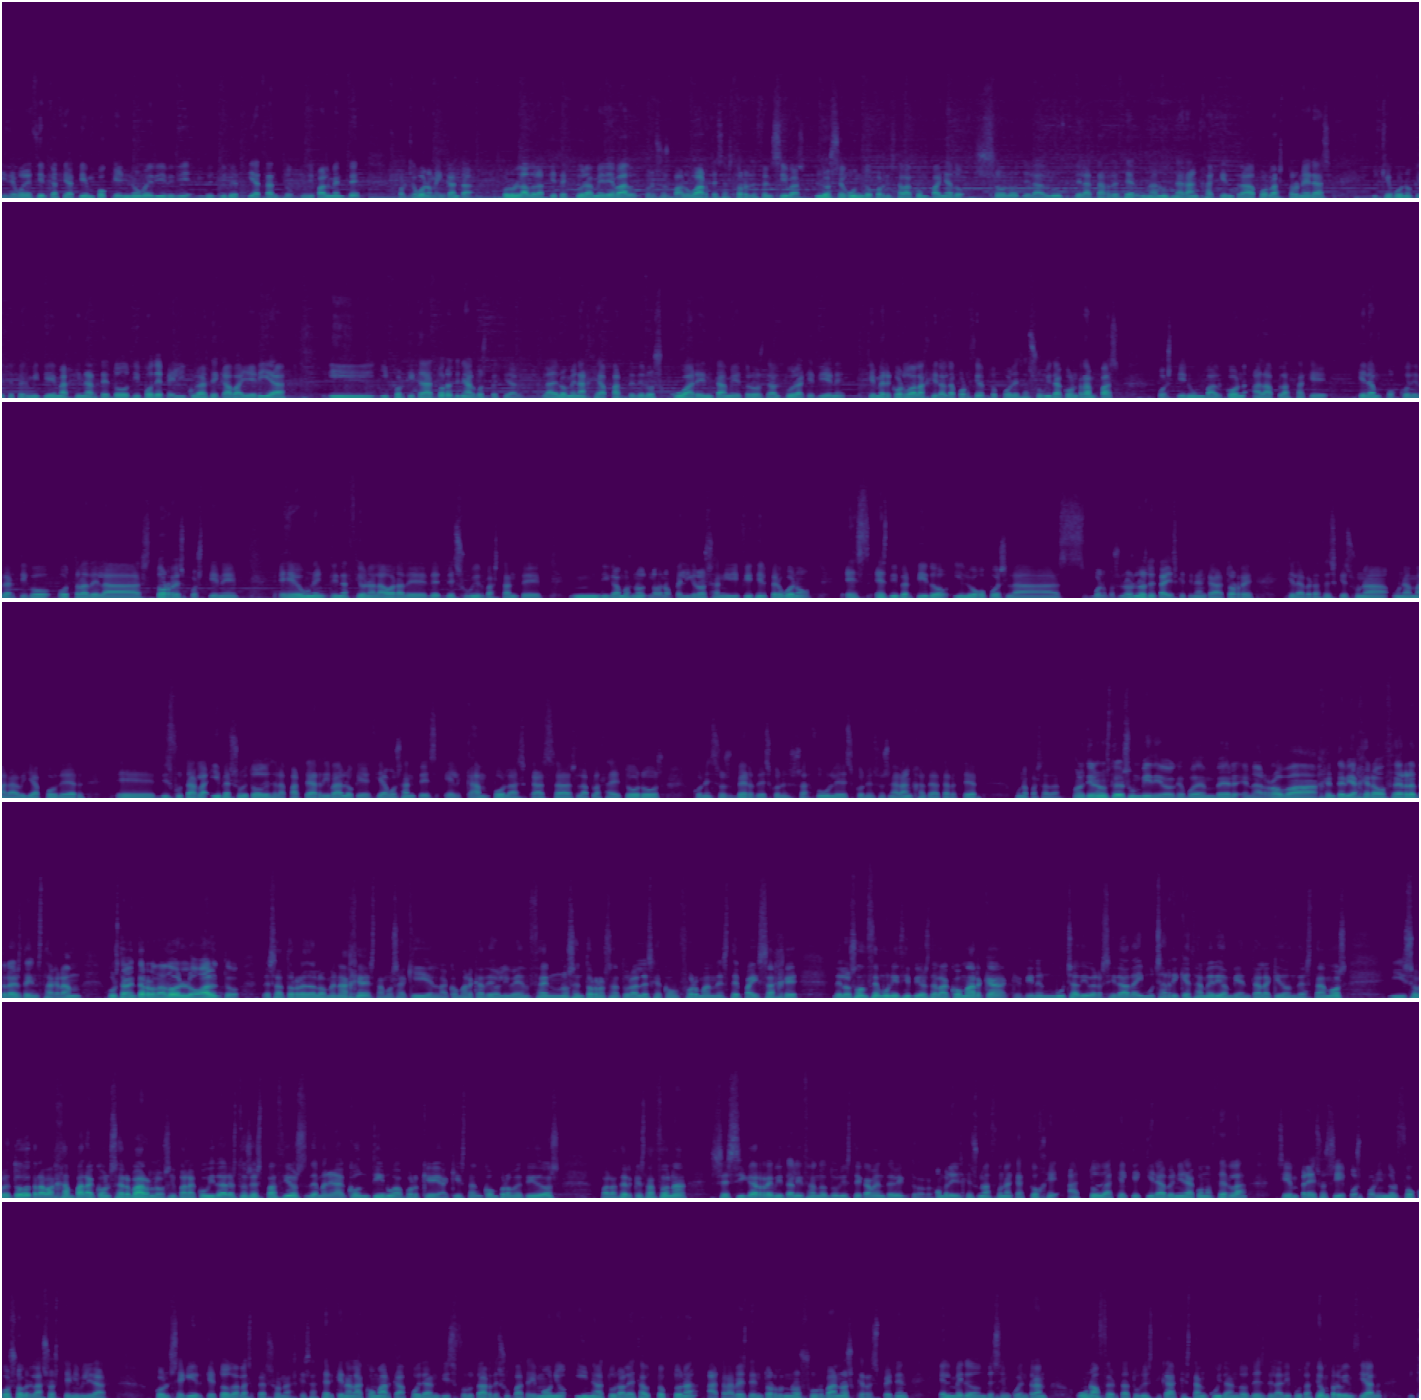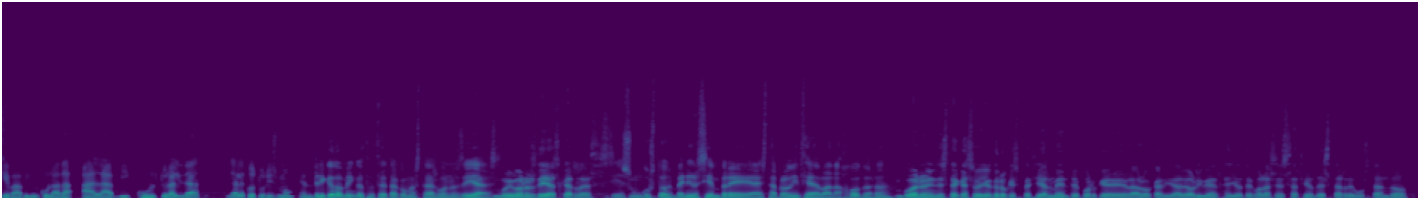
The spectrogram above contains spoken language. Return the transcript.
Y debo decir que hacía tiempo que no me divertía tanto, principalmente porque, bueno, me encanta, por un lado, la arquitectura medieval, con esos baluartes, esas torres defensivas. Lo segundo, porque estaba acompañado solo de la luz del atardecer, una luz naranja que entraba por las troneras y que, bueno, que te permitía imaginarte todo tipo de películas de caballería y, porque cada torre tenía algo especial. La del homenaje, aparte de los 40 metros de altura que tiene, que me recordó a la Giralda, por cierto, por esa subida con rampas, pues tiene un balcón a la plaza que, que da un poco de vértigo. Otra de las torres, pues tiene eh, una inclinación a la hora de, de- de subir bastante, mm, digamos, no, no, no peligrosa ni difícil, pero bueno, es, es divertido. Y luego, pues las, bueno, pues los, los detalles que tiene cada torre, que la verdad es que es una, una maravilla poder eh, disfrutarla y ver sobre todo desde la parte de arriba lo que decíamos antes, el campo, las casas, la plaza de toros, con esos verdes, con esos azules, con esos naranjas del atardecer, una pasada. Bueno, tienen ustedes un vídeo que pueden ver en arroba gente viajera OCR a través de Instagram, justamente rodado en lo alto de esa torre del homenaje. Estamos aquí en la comarca de Olivenza, en unos entornos naturales que conforman este paisaje de los 11 municipios de la comarca, que tienen mucha diversidad, hay mucha riqueza medioambiental aquí donde estamos, y sobre todo trabajan para conservarlos y para cuidar estos espacios de manera continua, porque aquí están comprometidos para hacer que esta zona se siga revitalizando turísticamente, Víctor. Hombre, y es que es una zona que acoge a todo aquel que quiera venir a conocerla, siempre, eso sí, pues poniendo el foco sobre la sostenibilidad. Conseguir que todas las personas que se acerquen a la comarca puedan disfrutar de su patrimonio y naturaleza autóctona a través de entornos urbanos que respeten el medio donde se encuentran. Una oferta turística que están cuidando desde la Diputación Provincial y que va vinculada a la biculturalidad y al ecoturismo. Enrique Domínguez Uceta, ¿cómo estás? Buenos días. Muy buenos días, Carlas. Sí, es un gusto venir siempre a esta provincia de Badajoz, ¿verdad? Bueno, en este caso yo creo que especialmente porque la localidad de Olivenza yo tengo la sensación de estar degustando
